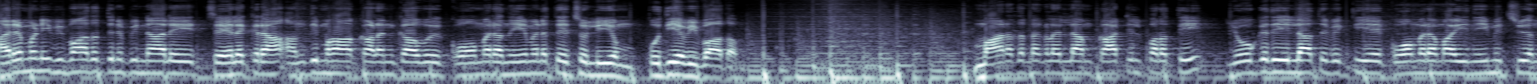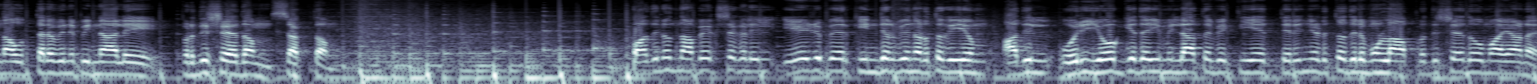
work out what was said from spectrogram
അരമണി വിവാദത്തിന് പിന്നാലെ ചേലക്കര അന്തിമഹാക്കാളൻകാവ് കോമര നിയമനത്തെ ചൊല്ലിയും പുതിയ വിവാദം. മാനദണ്ഡങ്ങളെല്ലാം കാറ്റിൽ പറത്തി യോഗ്യതയില്ലാത്ത വ്യക്തിയെ കോമരമായി നിയമിച്ചു എന്ന ഉത്തരവിന് പിന്നാലെ പ്രതിഷേധം ശക്തം. പതിനൊന്ന് അപേക്ഷകളിൽ ഏഴ് പേർക്ക് ഇന്റർവ്യൂ നടത്തുകയും അതിൽ ഒരു യോഗ്യതയുമില്ലാത്ത വ്യക്തിയെ തിരഞ്ഞെടുത്തതിലുമുള്ള പ്രതിഷേധവുമായാണ്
